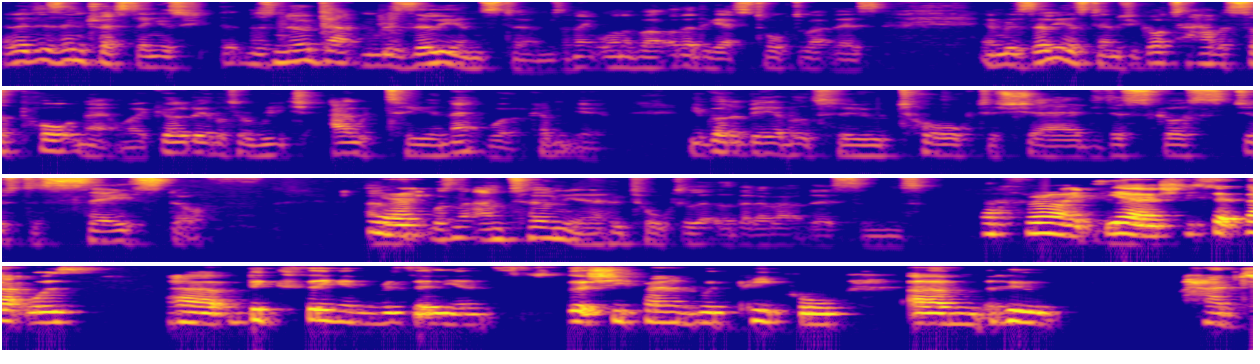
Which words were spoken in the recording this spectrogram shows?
And it is interesting. Is there's no doubt in resilience terms. I think one of our other guests talked about this. In resilience terms, you've got to have a support network. You've got to be able to reach out to your network, haven't you? You've got to be able to talk, to share, to discuss, just to say stuff. And Yeah. it wasn't it Antonia who talked a little bit about this, and That's right. Yeah, she said that was a big thing in resilience that she found with people um, who had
